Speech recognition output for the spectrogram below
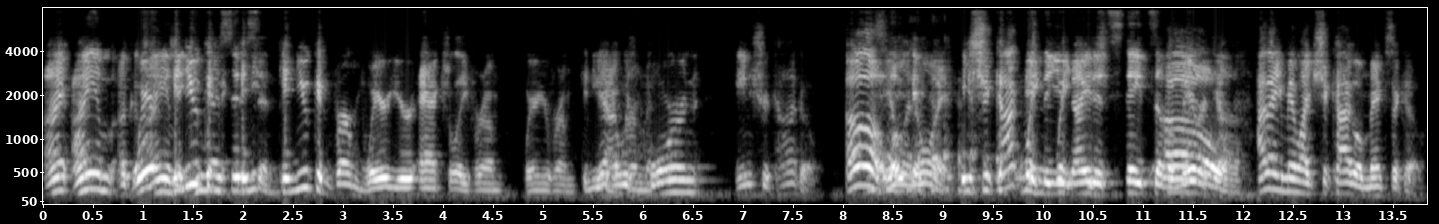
I. I am. A, Where, I am can a you U.S. con- can you, citizen. can you confirm where you're actually from? Where you're from? Can you? yeah, I was that? born in Chicago, Oh, okay. Illinois. In Chicago. Wait, in the wait, United States of Oh. America. I thought you meant like Chicago, Mexico.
